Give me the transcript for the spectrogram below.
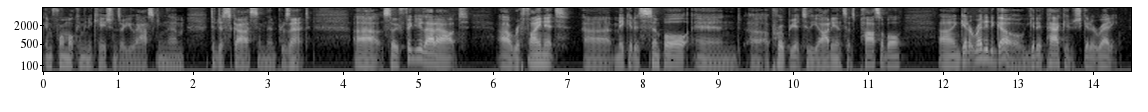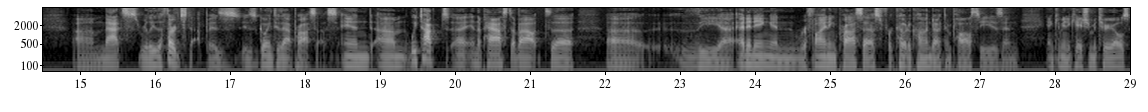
informal communications are you asking them to discuss and then present? Uh, so figure that out, uh, refine it, make it as simple and appropriate to the audience as possible, and get it ready to go. Get it packaged. Get it ready. Um, that's really the third step is is going through that process. And um, we talked uh, in the past about uh, uh, the uh, editing and refining process for code of conduct and policies and and communication materials.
